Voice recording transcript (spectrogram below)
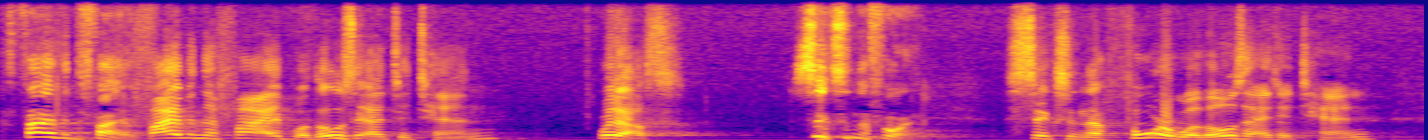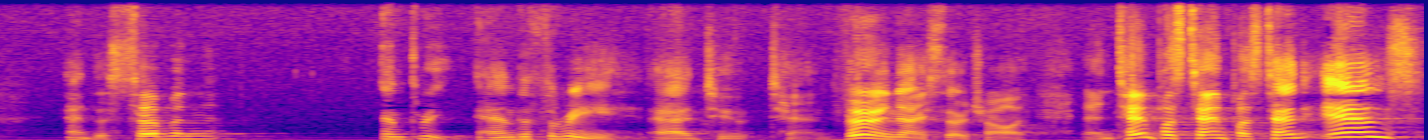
5 and the 5. 5 and the 5, well, those add to 10. What else? 6 and the 4. 6 and the 4, well, those add to 10. And the 7 And 3. and the 3 add to 10. Very nice there, Charlie. And 10 plus 10 plus 10 is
